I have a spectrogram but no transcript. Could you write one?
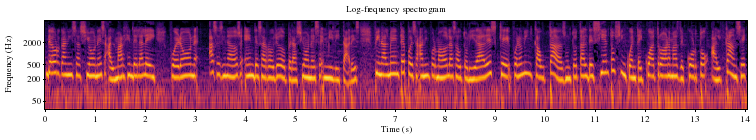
de organizaciones al margen de la ley fueron asesinados en desarrollo de operaciones militares. Finalmente, pues han informado las autoridades que fueron incautadas un total de 154 armas de corto alcance,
